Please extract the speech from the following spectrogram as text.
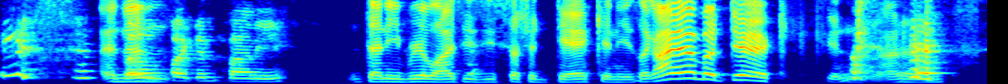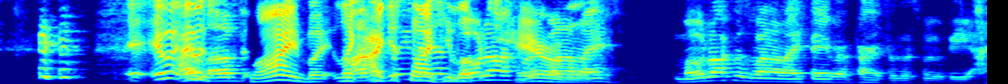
and so then, fucking funny. Then he realizes he's such a dick, and he's like, I am a dick. And I don't know. it, it, it was loved, fine, but like honestly, I just thought man, he looked MODOK terrible. Was one of my, MODOK was one of my favorite parts of this movie. I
